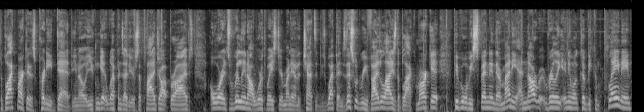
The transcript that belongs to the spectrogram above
the black market is pretty dead. You know, you can get weapons out of your supply drop bribes or it's really not worth wasting your money on a chance at these weapons. This would revitalize the black market. People will be spending their money and not really anyone could be complaining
